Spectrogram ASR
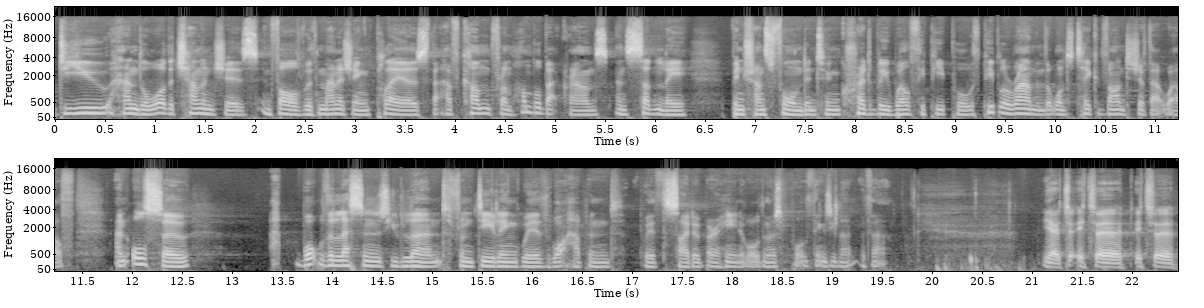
do you handle what are the challenges involved with managing players that have come from humble backgrounds and suddenly been transformed into incredibly wealthy people with people around them that want to take advantage of that wealth? And also, what were the lessons you learned from dealing with what happened with Saido Berahino? What were the most important things you learned with that? Yeah, it's a, it's a, it's a,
